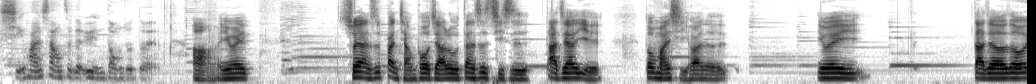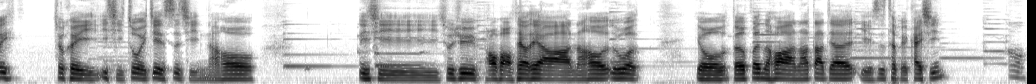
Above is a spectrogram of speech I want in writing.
喜欢上这个运动就对了啊。因为虽然是半强迫加入，但是其实大家也都蛮喜欢的，因为大家都就可以一起做一件事情，然后一起出去跑跑跳跳啊。然后如果有得分的话，那大家也是特别开心。哦，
